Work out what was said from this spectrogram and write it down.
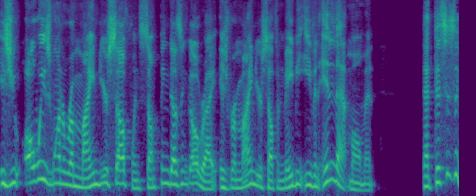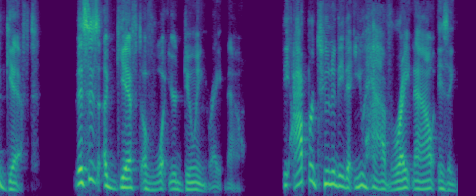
is you always want to remind yourself when something doesn't go right is remind yourself and maybe even in that moment that this is a gift. This is a gift of what you're doing right now the opportunity that you have right now is a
